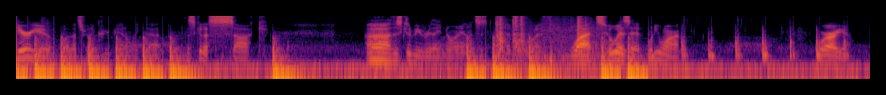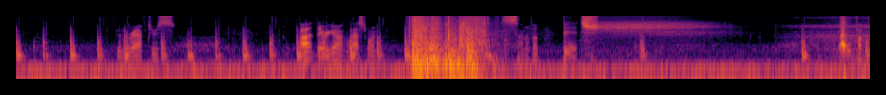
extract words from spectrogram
Hear you. Oh, that's really creepy. I don't like that. This is gonna suck. Ah, this is gonna be really annoying. Let's just get it over with. What? Who is it? What do you want? Where are you? You in the rafters? Ah, there we go. Last one. Son of a bitch. Fuck you.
